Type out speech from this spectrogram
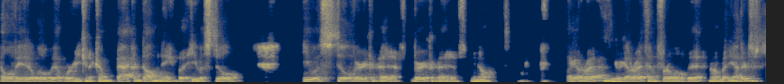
elevated a little bit where he could come back and dominate. But he was still he was still very competitive, very competitive. You know, I got to write we got to write with him for a little bit. Um, but yeah, there's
